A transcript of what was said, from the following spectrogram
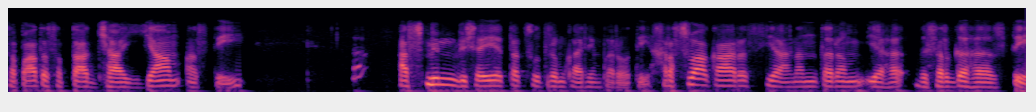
सपातसप्ताध्याय्याम् अस्ति। अस्मिन् विषये तत् सूत्रं कार्यं करोति। ह्रस्वाकारस्य अनन्तरं यः विसर्गः अस्ति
